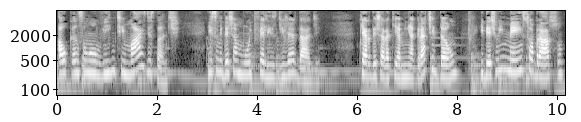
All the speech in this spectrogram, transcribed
alcançam um ouvinte mais distante. Isso me deixa muito feliz de verdade. Quero deixar aqui a minha gratidão e deixo um imenso abraço.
